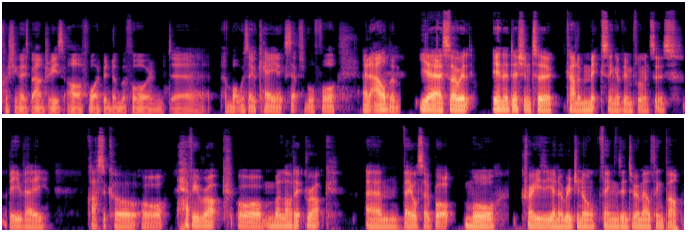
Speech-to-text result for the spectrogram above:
pushing those boundaries of what had been done before and uh, and what was okay and acceptable for an album. Yeah. So in in addition to kind of mixing of influences, be they classical or heavy rock or melodic rock, um, they also brought more crazy and original things into a melting pot.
